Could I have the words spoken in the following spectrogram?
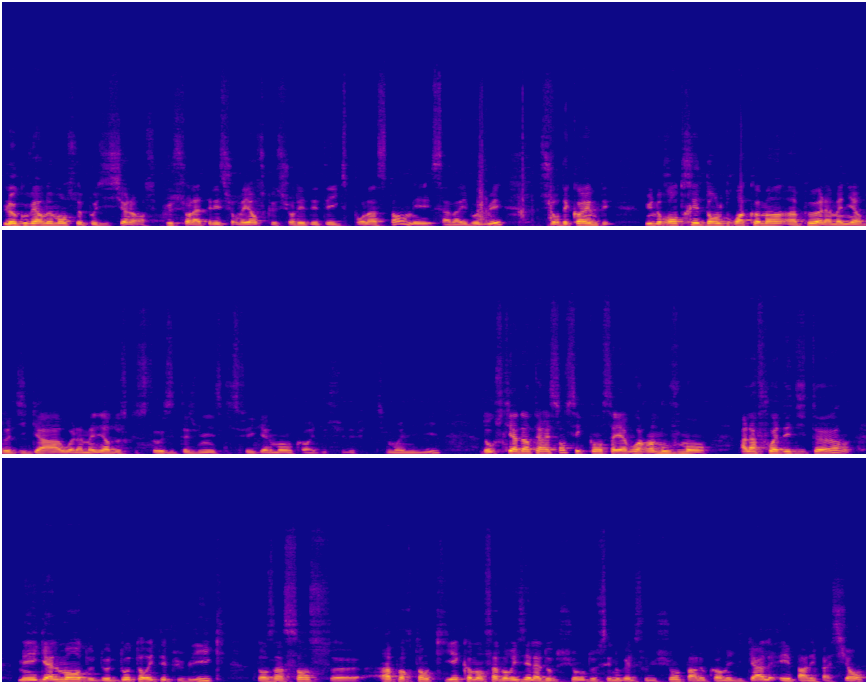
Le gouvernement se positionne, alors c'est plus sur la télésurveillance que sur les DTX pour l'instant, mais ça va évoluer, sur des quand même une rentrée dans le droit commun un peu à la manière de DIGA ou à la manière de ce que se fait aux États-Unis, ce qui se fait également en Corée du Sud, effectivement, Émilie. Donc ce qu'il y a d'intéressant, c'est qu'on commence à y avoir un mouvement à la fois d'éditeurs, mais également de, d'autorités publiques dans un sens euh, important qui est comment favoriser l'adoption de ces nouvelles solutions par le corps médical et par les patients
